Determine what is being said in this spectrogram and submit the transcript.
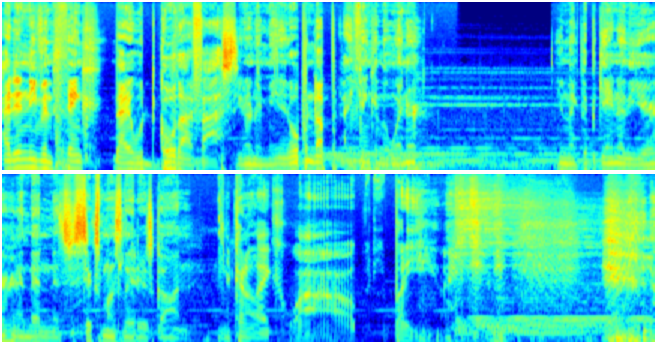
I didn't even think that it would go that fast. You know what I mean? It opened up, I think, in the winter, in like the beginning of the year, and then it's just six months later, it's gone. You're kind of like, wow, buddy, buddy. Yo.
